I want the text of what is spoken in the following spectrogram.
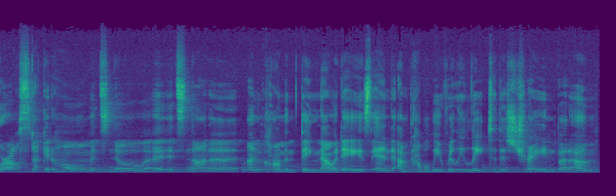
we're all stuck at home. It's no, it's not a uncommon thing nowadays, and I'm probably really late to this train. But um,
